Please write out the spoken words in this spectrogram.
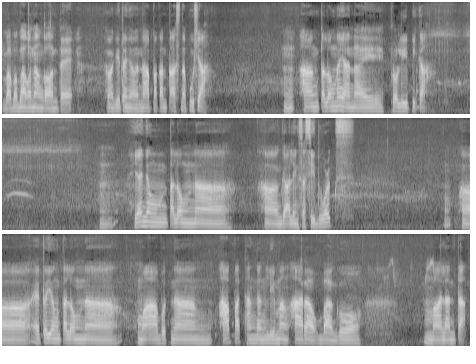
bababa ko ng konti. Makita nyo, napakantaas na po siya. Hmm, Ang talong na yan ay prolifica. Hmm, Yan yung talong na ah, galing sa Seedworks. Ah, ito yung talong na umaabot ng apat hanggang limang araw bago malanta.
